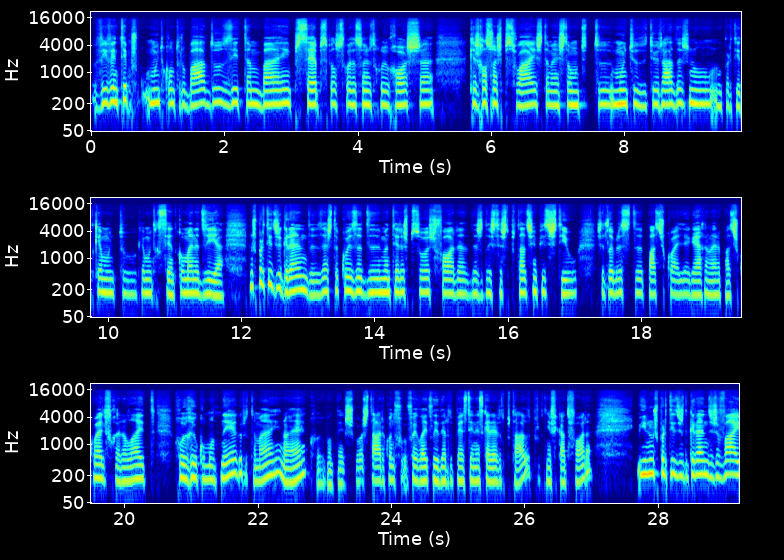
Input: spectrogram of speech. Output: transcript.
vivem tempos muito conturbados e também percebe-se pelas declarações de Rui Rocha que as relações pessoais também estão muito, muito deterioradas num, num, partido que é muito, que é muito recente, como a Ana dizia. Nos partidos grandes, esta coisa de manter as pessoas fora das listas de deputados sempre existiu. A gente lembra-se de Passos Coelho, a guerra não era Passos Coelho, Ferreira Leite, Rui Rio com Montenegro também, não é? Montenegro chegou a estar, quando foi eleito líder do PSD, nem sequer era deputado, porque tinha ficado fora. E nos partidos de grandes vai,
